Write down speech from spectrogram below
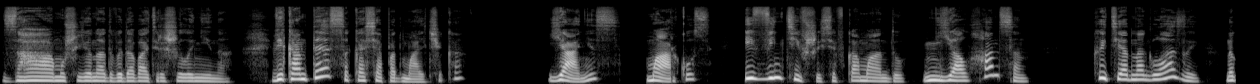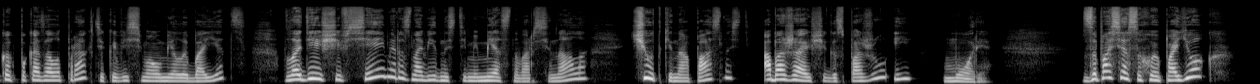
замуж ее надо выдавать, решила Нина. Викантесса, кося под мальчика, Янис, Маркус и ввинтившийся в команду Ньял Хансен, хоть и одноглазый, но, как показала практика, весьма умелый боец, владеющий всеми разновидностями местного арсенала, чуткий на опасность, обожающий госпожу и море. Запася сухой паёк,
